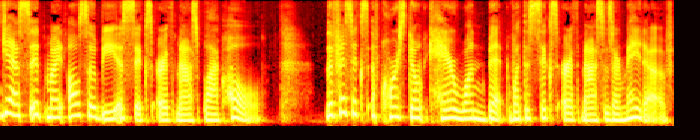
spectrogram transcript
yes, it might also be a six Earth mass black hole. The physics, of course, don't care one bit what the six Earth masses are made of.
